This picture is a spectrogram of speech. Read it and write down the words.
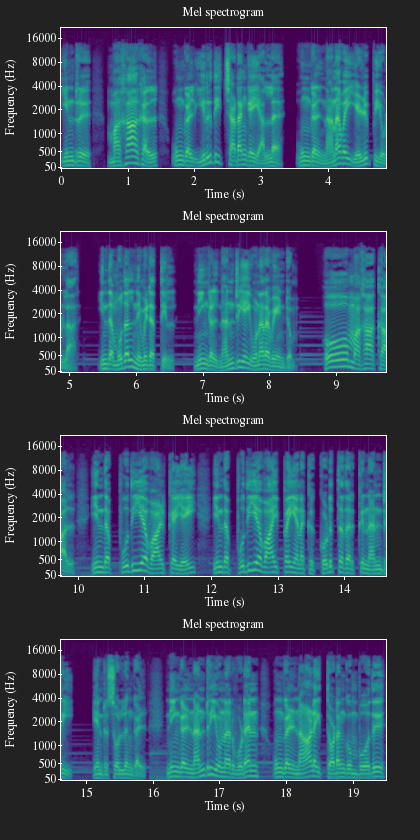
இன்று மகாகள் உங்கள் இறுதிச் சடங்கை அல்ல உங்கள் நனவை எழுப்பியுள்ளார். இந்த முதல் நிமிடத்தில் நீங்கள் நன்றியை உணர வேண்டும். ஓ மகாகால் இந்த புதிய வாழ்க்கையை இந்த புதிய வாய்ப்பை எனக்கு கொடுத்ததற்கு நன்றி. என்று சொல்லுங்கள். நீங்கள் நன்றியுணர்வுடன் உங்கள் நாளை தொடங்கும்போது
